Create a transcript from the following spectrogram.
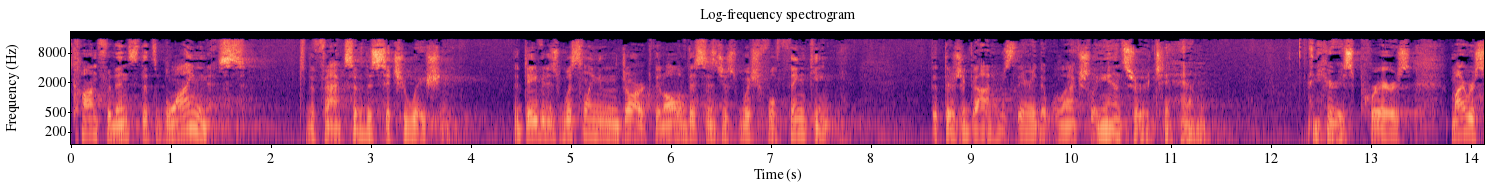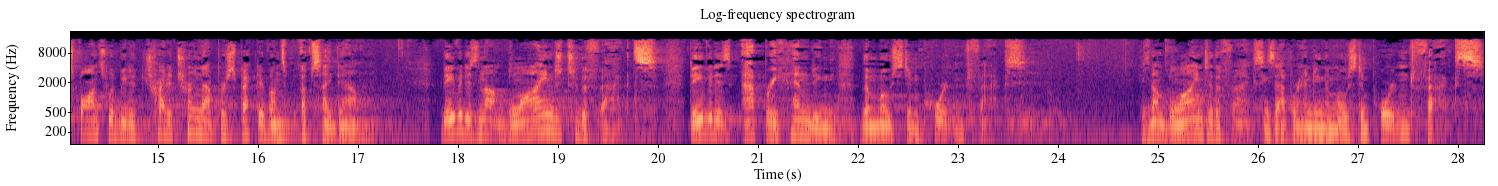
confidence that's blindness to the facts of the situation. That David is whistling in the dark, that all of this is just wishful thinking, that there's a God who's there that will actually answer to him and hear his prayers. My response would be to try to turn that perspective upside down. David is not blind to the facts. David is apprehending the most important facts. He's not blind to the facts, he's apprehending the most important facts.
